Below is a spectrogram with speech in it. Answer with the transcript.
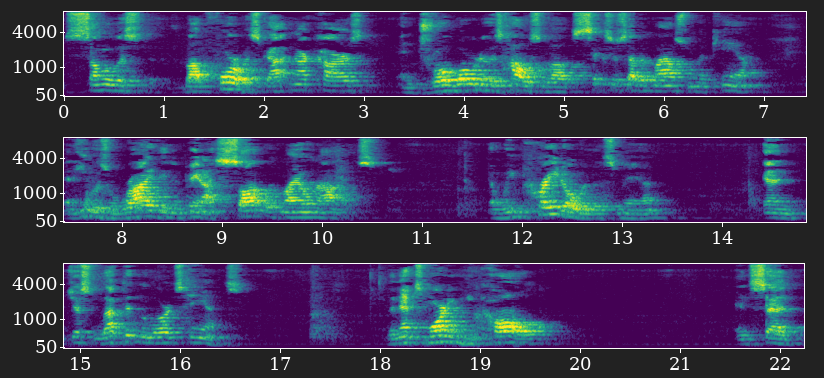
some of us, about four of us, got in our cars and drove over to his house about six or seven miles from the camp. And he was writhing in pain. I saw it with my own eyes. And we prayed over this man and just left it in the Lord's hands. The next morning, he called and said,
